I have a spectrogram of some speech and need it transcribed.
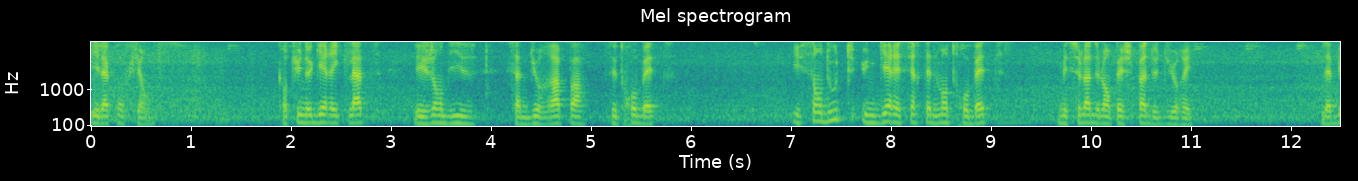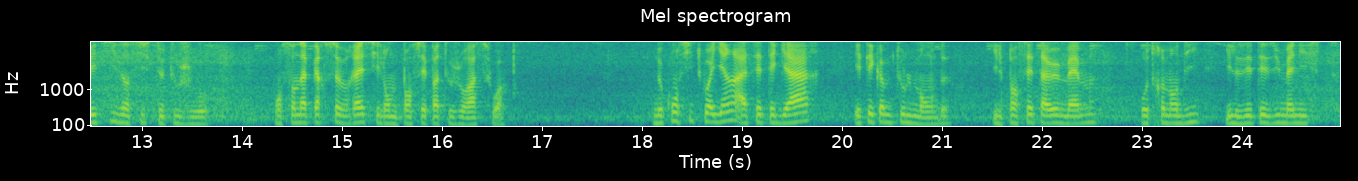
et la confiance. Quand une guerre éclate, les gens disent Ça ne durera pas, c'est trop bête. Et sans doute une guerre est certainement trop bête, mais cela ne l'empêche pas de durer. La bêtise insiste toujours, on s'en apercevrait si l'on ne pensait pas toujours à soi. Nos concitoyens, à cet égard, étaient comme tout le monde. Ils pensaient à eux-mêmes, autrement dit, ils étaient humanistes.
